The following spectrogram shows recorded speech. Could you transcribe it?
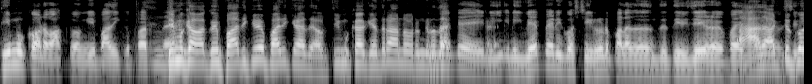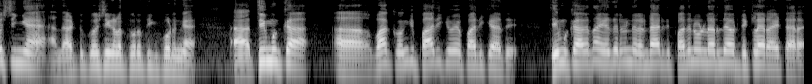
திமுகவோட வாக்கு வங்கி பாதிக்கப்படுன்னு திமுக வாக்குமே பாதிக்கவே பாதிக்காது. அவர் திமுகவுக்கு எதிரானவருங்கிறத இன்னைக்கு வேப்பேரி கோஷ்டிகளோட பல வந்து ப- அது அட்டு கோஷிங்க அந்த அட்டு கோஷிங்களை தூரத்துக்கு போடுங்க. திமுக வாக்கு வங்கி பாதிக்கவே பாதிக்காது. திமுக தான் எதிர்ன்னு ரெண்டாயிரத்தி பதினொன்னுல இருந்தே அவர் டிக்ளேர் ஆயிட்டாரு.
